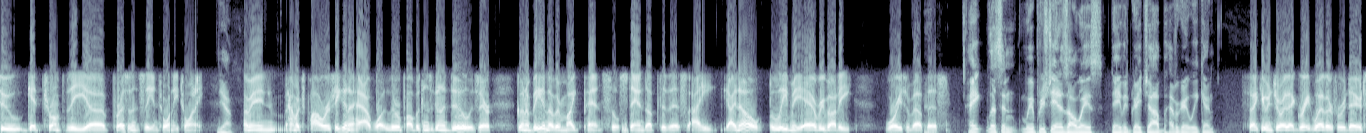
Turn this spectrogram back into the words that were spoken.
to get Trump the uh, presidency in 2020. Yeah. I mean, how much power is he going to have? What are the Republicans going to do? Is there going to be another Mike Pence who'll stand up to this? I I know. Believe me, everybody worries about this. Hey, listen, we appreciate it as always, David. Great job. Have a great weekend. Thank you. Enjoy that great weather for a day or two.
